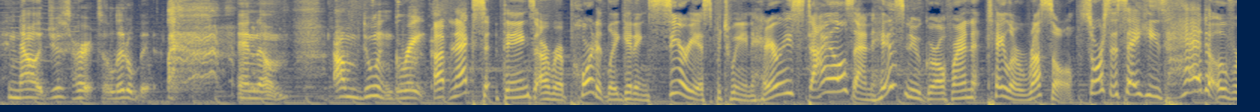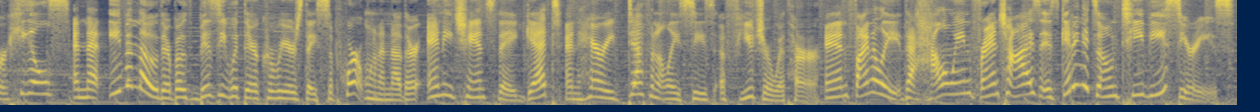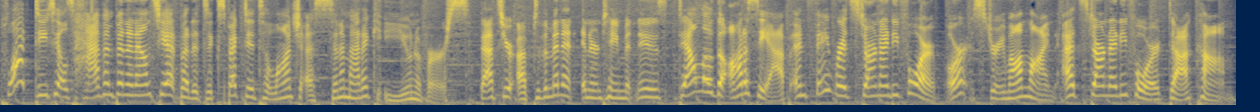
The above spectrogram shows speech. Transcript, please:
and now it just hurts a little bit. And um, I'm doing great. Up next, things are reportedly getting serious between Harry Styles and his new girlfriend, Taylor Russell. Sources say he's head over heels, and that even though they're both busy with their careers, they support one another any chance they get, and Harry definitely sees a future with her. And finally, the Halloween franchise is getting its own TV series. Plot details haven't been announced yet, but it's expected to launch a cinematic universe. That's your up to the minute entertainment news. Download the Audacy app and favorite Star 94 or stream online at star94.com.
